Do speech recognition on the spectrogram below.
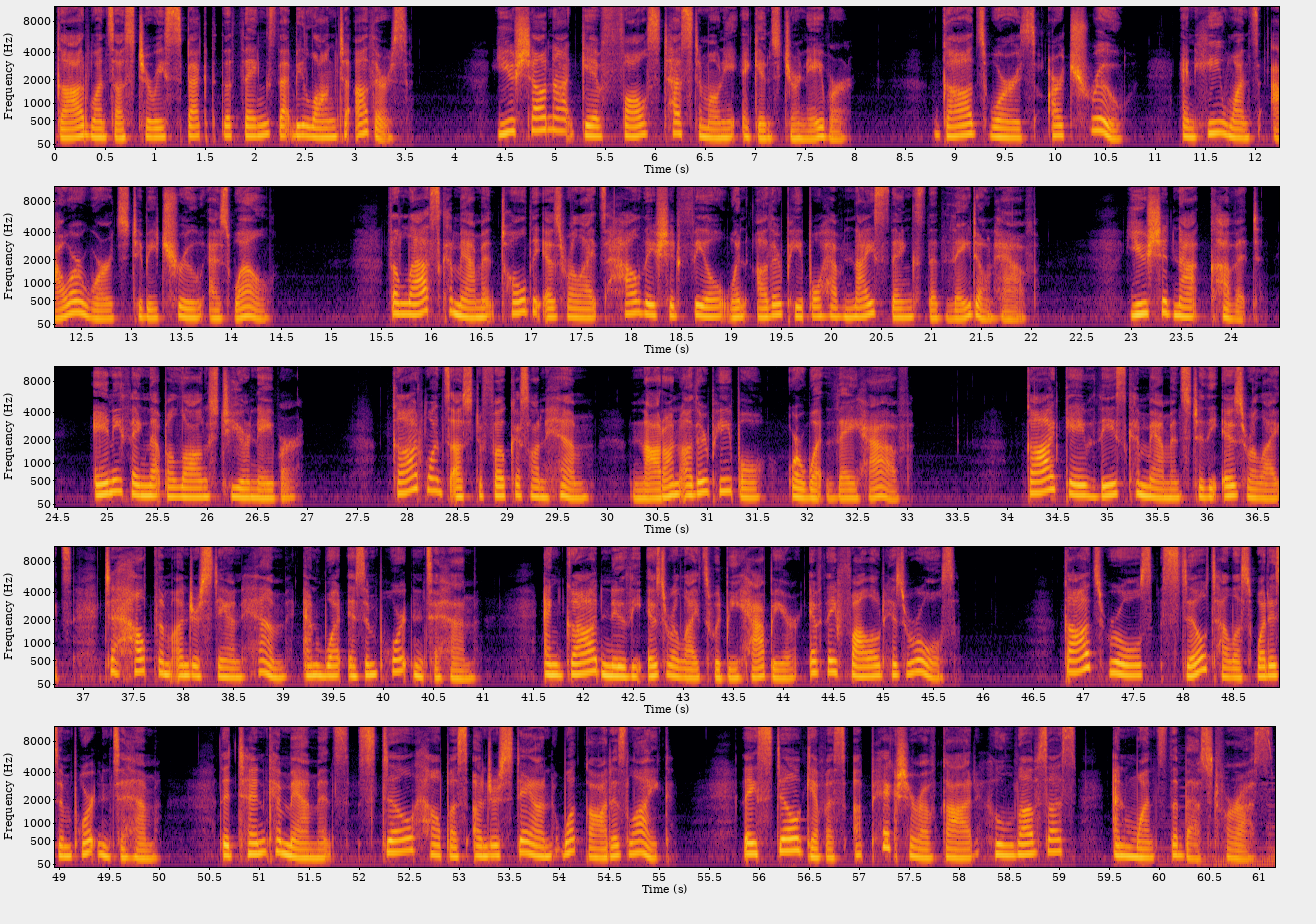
God wants us to respect the things that belong to others. You shall not give false testimony against your neighbor. God's words are true, and He wants our words to be true as well. The last commandment told the Israelites how they should feel when other people have nice things that they don't have. You should not covet anything that belongs to your neighbor. God wants us to focus on Him, not on other people or what they have. God gave these commandments to the Israelites to help them understand Him and what is important to Him. And God knew the Israelites would be happier if they followed His rules. God's rules still tell us what is important to Him. The Ten Commandments still help us understand what God is like. They still give us a picture of God who loves us and wants the best for us.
